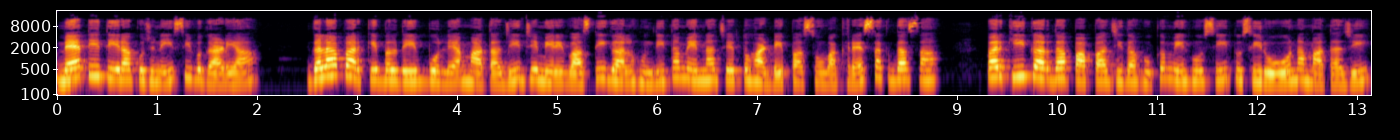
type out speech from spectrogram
ਮੈਂ ਤੇ ਤੇਰਾ ਕੁਝ ਨਹੀਂ ਸੀ ਵਿਗਾੜਿਆ। ਗਲਾ ਭਰ ਕੇ ਬਲਦੇਵ ਬੋਲਿਆ, ਮਾਤਾ ਜੀ, ਜੇ ਮੇਰੇ ਵੱਸ ਗੱਲ ਹੁੰਦੀ ਤਾਂ ਮੈਂ ਇੰਨਾ ਚਿਰ ਤੁਹਾਡੇ ਪਾਸੋਂ ਵੱਖ ਰਹਿ ਸਕਦਾ ਸਾਂ। ਪਰ ਕੀ ਕਰਦਾ ਪਾਪਾ ਜੀ ਦਾ ਹੁਕਮ ਇਹੋ ਸੀ, ਤੁਸੀਂ ਰੋਵੋ ਨਾ, ਮਾਤਾ ਜੀ।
